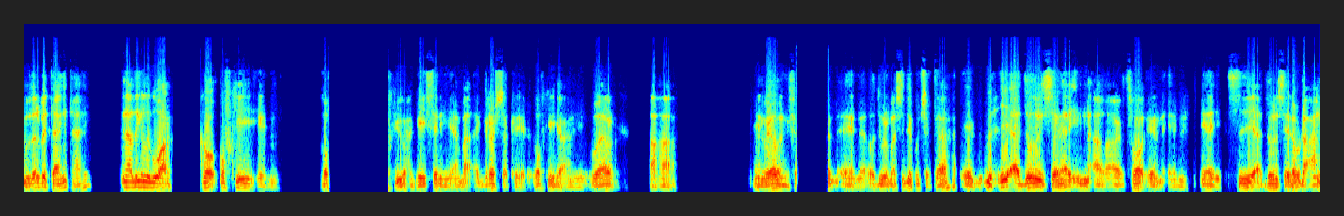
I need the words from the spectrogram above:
mudal bay taagan tahay in adiga lagu arko qofkii qofkii wax geysanaya ama agressorka qofkii yani weerar ahaa in laga wanaagsan diblomaasiyadda ku jirtaa wixii aad doonaysana in aad aragto sidii aad doonaysa inay u dhacaan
